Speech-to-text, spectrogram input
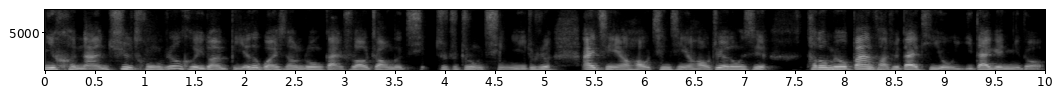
你很难去从任何一段别的关系当中感受到这样的情，就是这种情谊，就是爱情也好，亲情也好，这些东西它都没有办法去代替友谊带给你的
